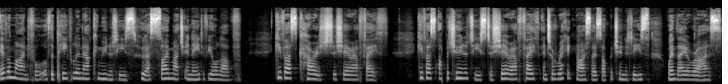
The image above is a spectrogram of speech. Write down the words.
ever mindful of the people in our communities who are so much in need of your love Give us courage to share our faith. Give us opportunities to share our faith and to recognize those opportunities when they arise.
